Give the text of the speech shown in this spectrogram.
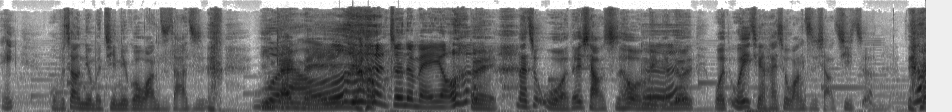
哎。我不知道你有没有经历过《王子》杂志，应该没有 真的没有。对，那就我的小时候，每个人都，嗯、我我以前还是王子小记者。哇，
